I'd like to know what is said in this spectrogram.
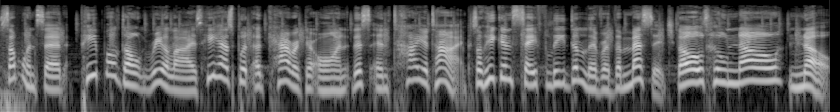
Someone said, People don't realize he has put a character on this entire time so he can safely deliver the message message. Those who know, know.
